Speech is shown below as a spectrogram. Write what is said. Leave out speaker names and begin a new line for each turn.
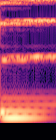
mm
